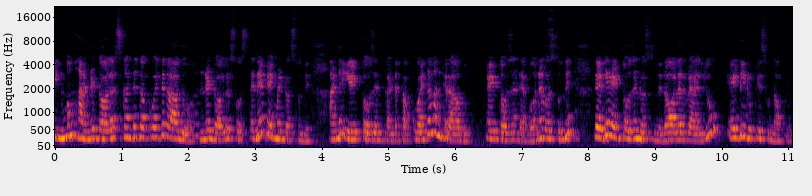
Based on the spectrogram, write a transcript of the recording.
మినిమం హండ్రెడ్ డాలర్స్ కంటే తక్కువ అయితే రాదు. హండ్రెడ్ డాలర్స్ వస్తేనే పేమెంట్ వస్తుంది. అంటే ఎయిట్ థౌజండ్ కంటే తక్కువ అయితే మనకి రాదు. ఎయిట్ థౌజండ్ అబోనే వస్తుంది లేదా ఎయిట్ థౌజండ్ వస్తుంది. డాలర్ వాల్యూ ఎయిటీ రూపీస్ ఉన్నప్పుడు.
